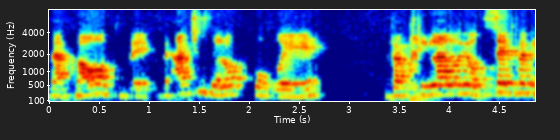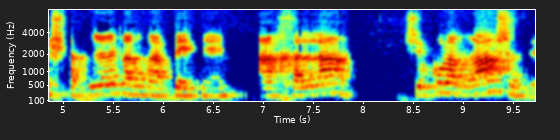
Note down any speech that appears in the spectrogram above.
והקאות, ועד שזה לא קורה, והבחילה לא יוצאת ומשתחררת לנו מהבטן, ההכלה של כל הרעש הזה,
